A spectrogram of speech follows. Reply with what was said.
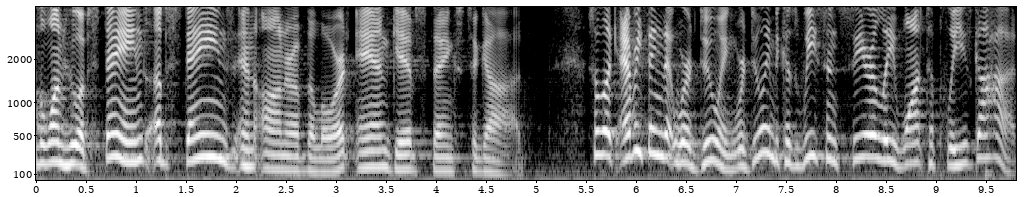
the one who abstains, abstains in honor of the Lord and gives thanks to God. So, look, everything that we're doing, we're doing because we sincerely want to please God.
